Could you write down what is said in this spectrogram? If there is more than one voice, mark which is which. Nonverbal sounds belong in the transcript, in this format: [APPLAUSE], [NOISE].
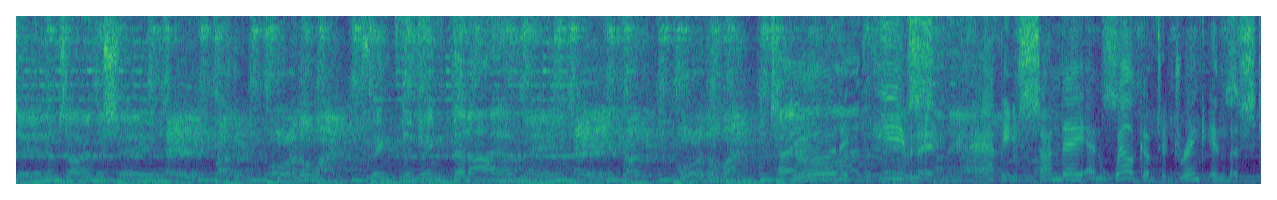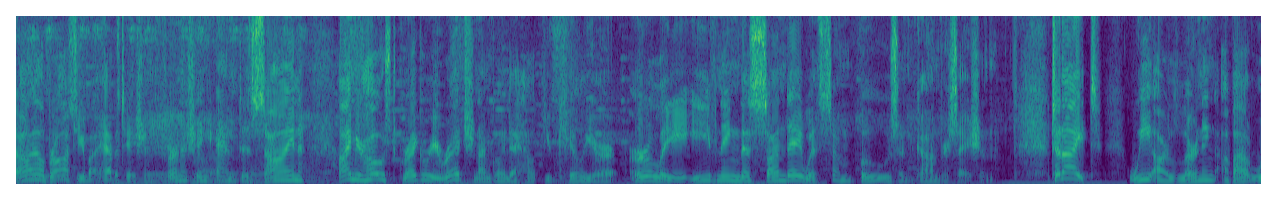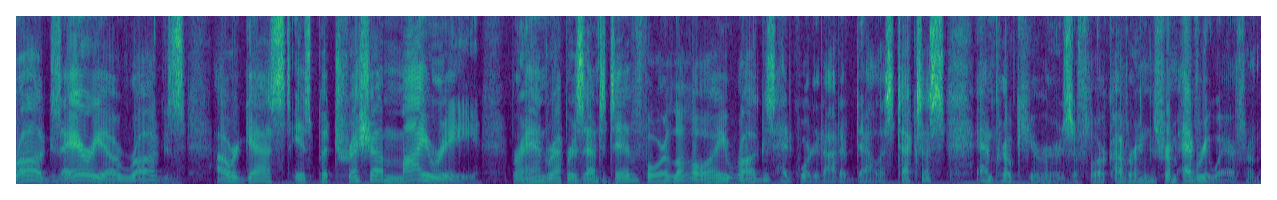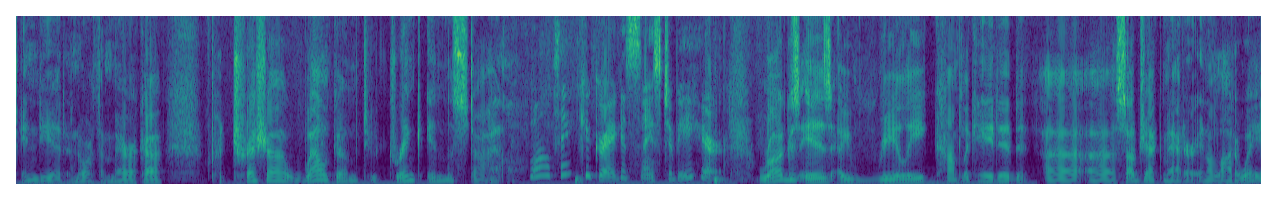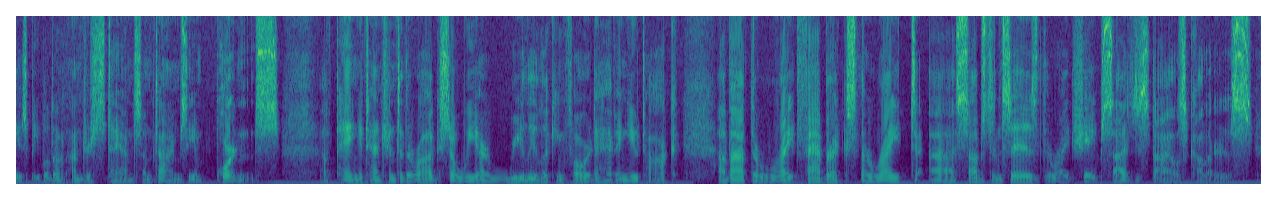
Speaker 1: sit enjoying the shade.
Speaker 2: Hey, brother, pour the wine.
Speaker 1: Drink the drink that I have made.
Speaker 2: Hey, brother, pour the wine.
Speaker 1: Tell
Speaker 3: Good
Speaker 1: why the day's
Speaker 3: evening. Happy Sunday and welcome to Drink in the Style brought to you by Habitation Furnishing and Design. I'm your host, Gregory Rich, and I'm going to help you kill your early evening this Sunday with some booze and conversation. Tonight, we are learning about rugs, area rugs. Our guest is Patricia Myhre, brand representative for Loloi Rugs, headquartered out of Dallas, Texas, and procurers of floor coverings from everywhere from India to North America. Patricia, welcome to Drink in the Style.
Speaker 4: Well, thank you, Greg. It's nice to be here.
Speaker 3: Rugs is a really complicated uh, uh, subject matter in a lot of ways. People don't understand sometimes the importance of paying attention to the rug. So we are really looking forward to having you talk about the right fabrics, the right uh, substances, the right shapes, sizes, styles, colors.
